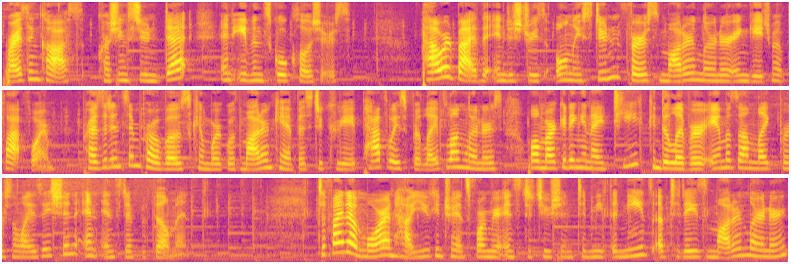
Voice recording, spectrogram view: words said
rising costs, crushing student debt, and even school closures. Powered by the industry's only student first modern learner engagement platform, Presidents and provosts can work with Modern Campus to create pathways for lifelong learners, while marketing and IT can deliver Amazon like personalization and instant fulfillment. To find out more on how you can transform your institution to meet the needs of today's modern learner,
